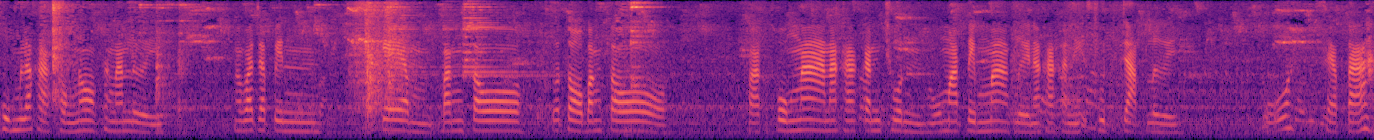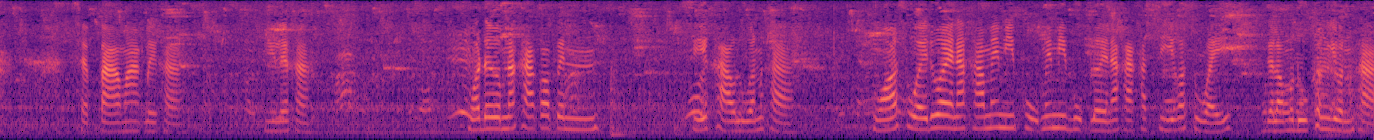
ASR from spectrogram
คุ้มแล้วค่ะ ของนอกทั้งนั้นเลยไม่ว่าจะเป็นแก้มบังตอ ตัวต่อบังตอ ฝากระโปรงหน้านะคะ กันชนโหมาเต็มมากเลยนะคะคันนี้สุดจัดเลยโอ้แสบตาแสบตามากเลยค่ะ นี่เลยค่ะ หัวเดิมนะคะก็เป็นสีขาวล้วนค่ะ หัวสวยด้วยนะคะ ไม่มีผุไม่มีบุบเลยนะคะคัสซีก็สวย เดี๋ยวเรามาดูเครื่องยนต์ค่ะ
